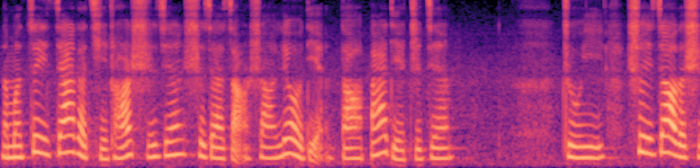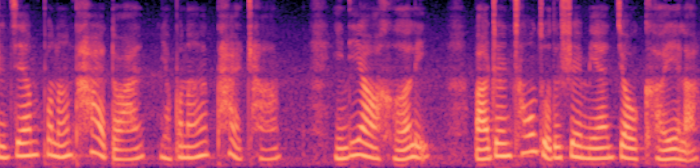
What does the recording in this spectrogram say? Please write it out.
那么最佳的起床时间是在早上六点到八点之间。注意，睡觉的时间不能太短，也不能太长，一定要合理，保证充足的睡眠就可以了。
